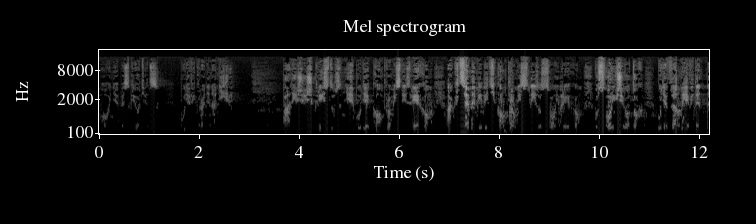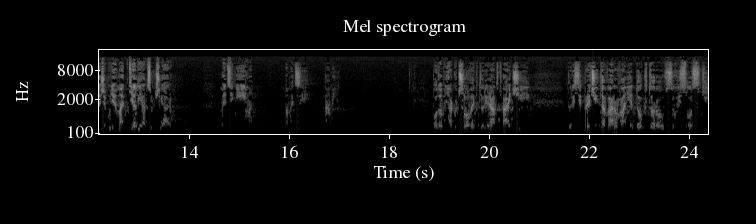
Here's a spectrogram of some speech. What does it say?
môj nebeský Otec, bude vykronená nie. Pán Ježiš Kristus nebude kompromisný s riechom. Ak chceme my byť kompromisní so svojím riechom vo svojich životoch, bude veľmi evidentné, že budeme mať deliacu čiaru medzi ním a medzi nami. Podobne ako človek, ktorý rád fajčí, ktorý si prečíta varovanie doktorov v súvislosti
